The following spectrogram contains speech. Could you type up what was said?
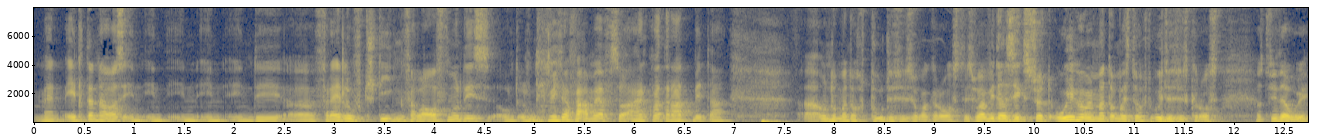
meinem Elternhaus in, in, in, in, die äh, Freiluftstiegen verlaufen und, ist, und, und ich bin auf einmal auf so einen Quadratmeter und habe mir gedacht, puh, das ist aber groß. Das war wieder sechs Stadt, ui, habe ich mir damals gedacht, ui, das ist groß. Hast du wieder Ui?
